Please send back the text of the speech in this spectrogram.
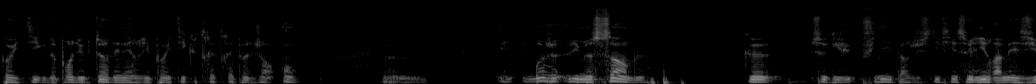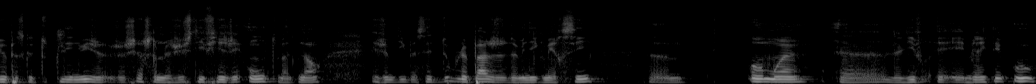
poétique, de producteur d'énergie poétique que très très peu de gens ont. Euh, et, moi, il me semble que ce qui finit par justifier ce livre à mes yeux, parce que toutes les nuits, je, cherche à me justifier, j'ai honte maintenant, et je me dis que cette double page de Dominique Merci, euh, au moins euh, le livre est, mérité, ou,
